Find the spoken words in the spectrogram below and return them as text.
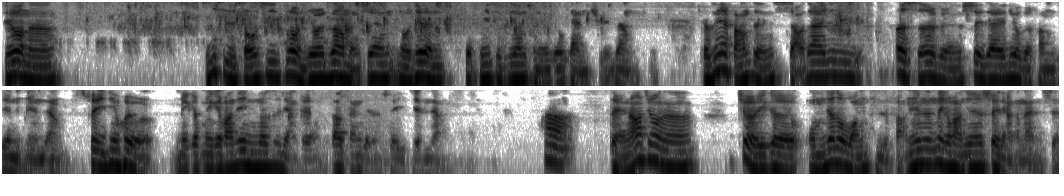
结果呢？彼此熟悉之后，你就会知道某些人、某些人彼此之间可能有感觉这样子。可是因为房子很小，大概就是二十二个人睡在六个房间里面这样子，所以一定会有每个每个房间都是两个人到三个人睡一间这样子。嗯，对。然后就呢，就有一个我们叫做王子房，因为那那个房间是睡两个男生，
